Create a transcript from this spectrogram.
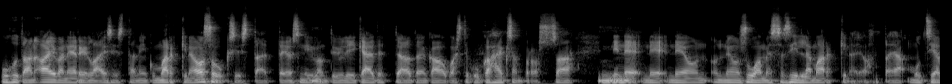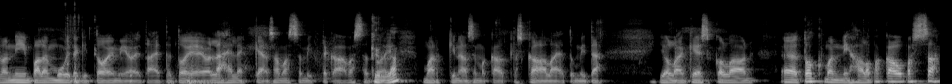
puhutaan aivan erilaisista niin kuin markkinaosuuksista, että jos niillä on tyyli käytetty autojen kaupasta kuin kahdeksan prossaa, mm. niin ne, ne, ne, on, ne on Suomessa sillä markkinajohtaja, mutta siellä on niin paljon muitakin toimijoita, että toi ei ole lähellekään samassa mittakaavassa toi Kyllä. markkina-asema kautta skaalaetu, mitä jollain keskolla on. Tokmannin halpakaupassa.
